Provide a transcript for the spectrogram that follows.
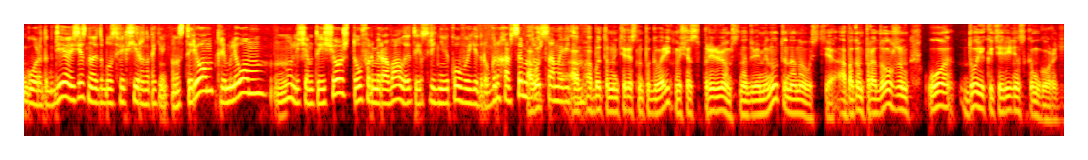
города, где, естественно, это было зафиксировано каким-нибудь монастырем, Кремлем, ну или чем-то еще, что формировало это средневековое ядро. В Гроховце мы а то вот самое видим. Об, об этом интересно поговорить. Мы сейчас прервемся на две минуты на новости, а потом продолжим о доекатерининском городе.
